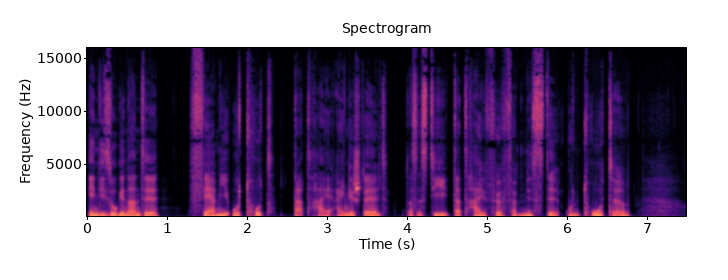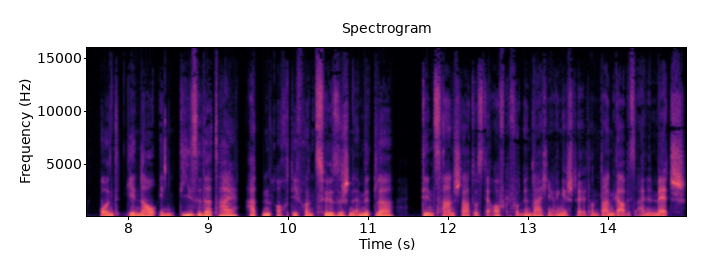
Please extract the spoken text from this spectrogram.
in die sogenannte Fermi-Otot-Datei eingestellt. Das ist die Datei für Vermisste und Tote. Und genau in diese Datei hatten auch die französischen Ermittler den Zahnstatus der aufgefundenen Leichen eingestellt. Und dann gab es einen Match.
